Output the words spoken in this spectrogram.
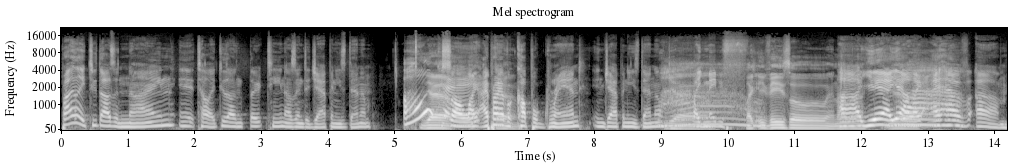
probably like 2009 until eh, like 2013 i was into japanese denim Oh, Yeah. okay. so like i probably have Yeah. a couple grand in japanese denim Yeah. like maybe f- like Evisu and all uh that. yeah yeah like i have um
